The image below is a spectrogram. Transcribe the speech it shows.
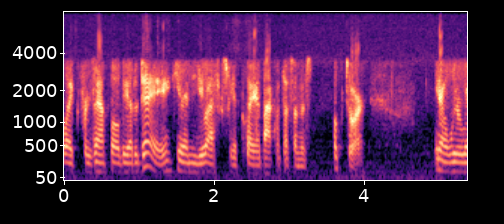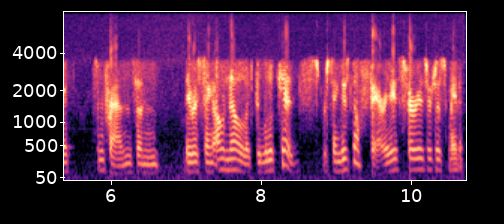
Like, for example, the other day here in the U.S., because we have Clea back with us on this book tour, you know, we were with some friends and they were saying, oh no, like the little kids were saying, there's no fairies. Fairies are just made up.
